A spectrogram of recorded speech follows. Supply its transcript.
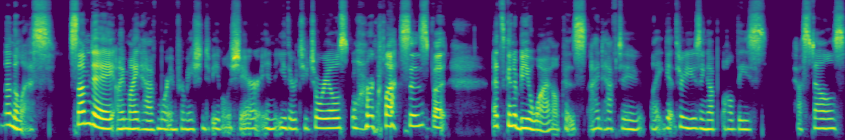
Nonetheless, someday I might have more information to be able to share in either tutorials or classes, but it's going to be a while cuz I'd have to like get through using up all these pastels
